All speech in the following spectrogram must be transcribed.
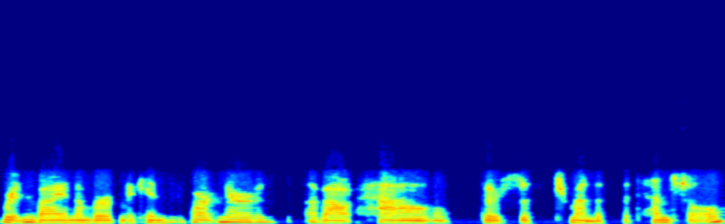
written by a number of McKinsey partners about how there's just tremendous potential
